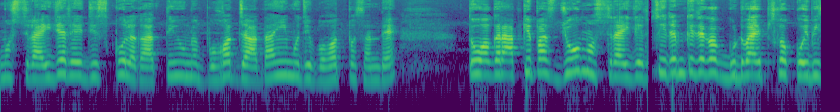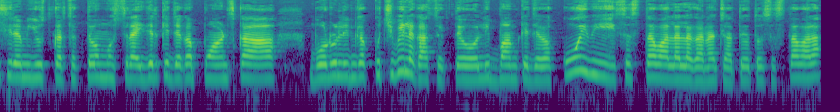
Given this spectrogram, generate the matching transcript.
मॉइस्चराइजर है, जिसको लगाती हूँ मैं। बहुत ज़्यादा ही मुझे बहुत पसंद है। तो अगर आपके पास जो मॉइस्चराइजर सीरम की जगह गुड वाइप्स का कोई भी सीरम यूज़ कर सकते हो मॉइस्चराइजर की जगह पॉन्ड्स का बोरोलिन का कुछ भी लगा सकते हो लिप बाम की जगह कोई भी सस्ता वाला लगाना चाहते हो तो सस्ता वाला,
